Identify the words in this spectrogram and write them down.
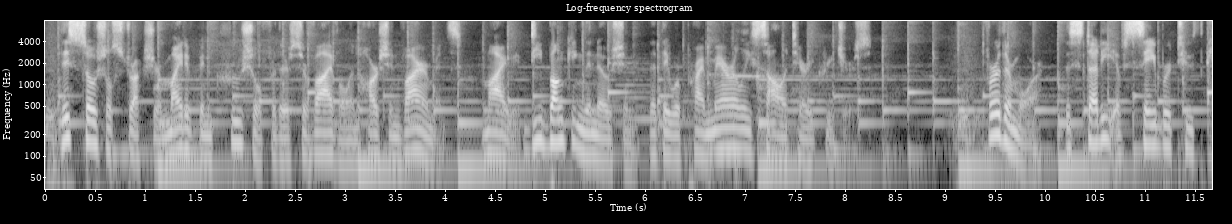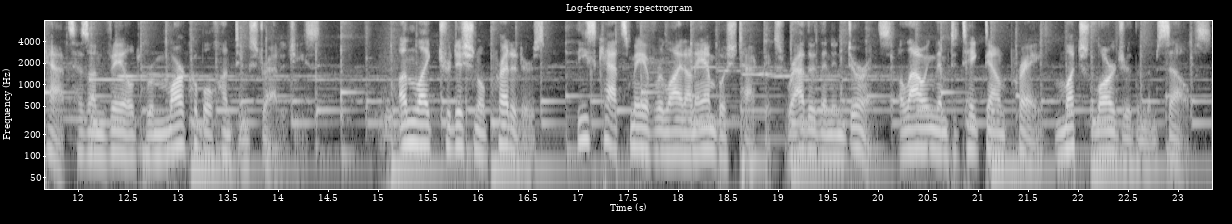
This social structure might have been crucial for their survival in harsh environments, debunking the notion that they were primarily solitary creatures. Furthermore, the study of saber-toothed cats has unveiled remarkable hunting strategies. Unlike traditional predators, these cats may have relied on ambush tactics rather than endurance, allowing them to take down prey much larger than themselves.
